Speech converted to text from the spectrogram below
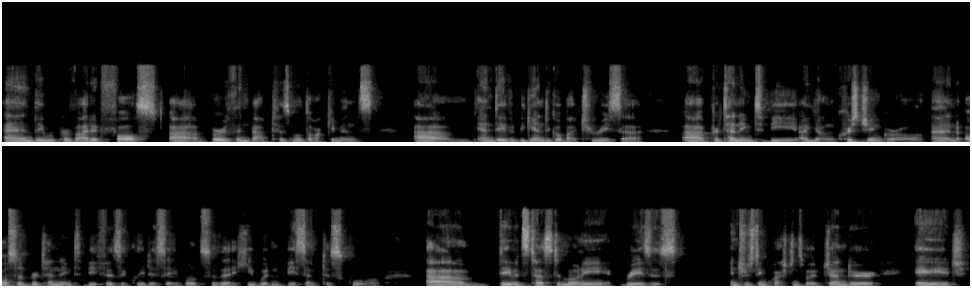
and they were provided false uh, birth and baptismal documents. Um, and David began to go by Teresa, uh, pretending to be a young Christian girl and also pretending to be physically disabled so that he wouldn't be sent to school. Um, David's testimony raises interesting questions about gender, age,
